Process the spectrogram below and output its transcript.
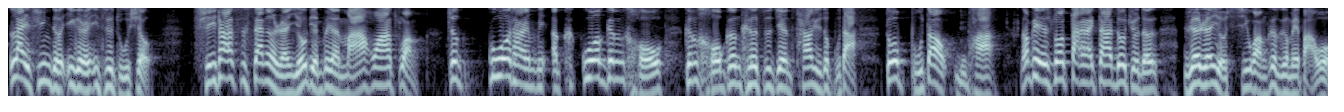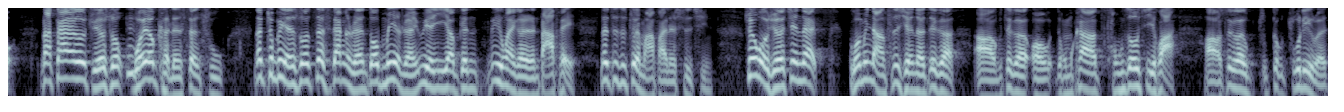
赖清德一个人一枝独秀。其他是三个人有点变成麻花状，就郭台铭啊，郭跟侯跟侯跟柯之间差距都不大，都不到五趴。然后变成说，大概大家都觉得人人有希望，个个没把握。那大家都觉得说我有可能胜出，那就变成说这三个人都没有人愿意要跟另外一个人搭配，那这是最麻烦的事情。所以我觉得现在国民党之前的这个啊，这个哦，我们看到同舟计划。啊，这个朱朱立伦，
